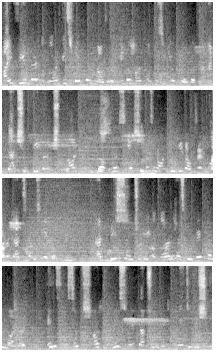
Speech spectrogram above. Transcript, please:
I feel that a girl is raped and murdered in the heart of the city of Kolkata, and that should be uh, the issue, not doctors. Yes, she was an on-duty doctor, murder that comes later. At this century, a girl has been raped and murdered in such a heinous way that should be a major issue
